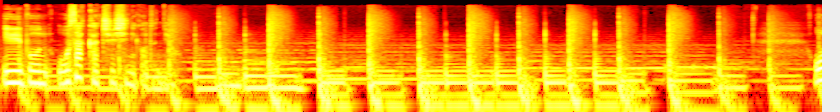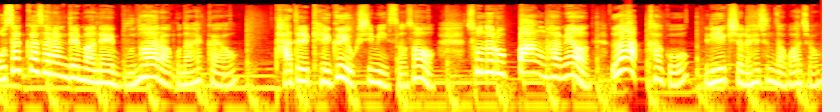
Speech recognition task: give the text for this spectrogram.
일본 오사카 출신이거든요. 오사카 사람들만의 문화라고나 할까요? 다들 개그 욕심이 있어서 손으로 빵 하면 으악! 하고 reaction을 해준다고 하죠.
